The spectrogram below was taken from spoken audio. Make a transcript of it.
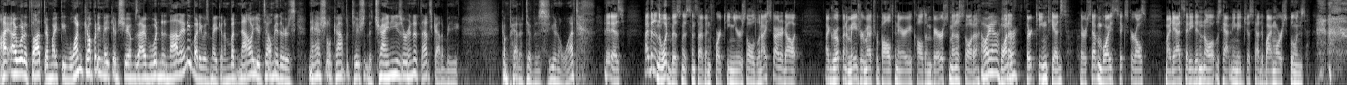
I, I would have thought there might be one company making shims. I wouldn't have thought anybody was making them. But now you tell me there's national competition. The Chinese are in it. That's got to be competitive as you know what. It is. I've been in the wood business since I've been 14 years old. When I started out, I grew up in a major metropolitan area called Embarrass, Minnesota. Oh, yeah, One sure. of 13 kids. There were seven boys, six girls. My dad said he didn't know what was happening. He just had to buy more spoons.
